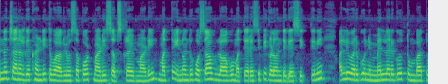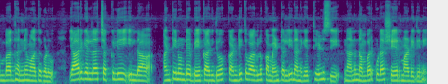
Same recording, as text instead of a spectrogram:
ನನ್ನ ಚಾನಲ್ಗೆ ಖಂಡಿತವಾಗಲೂ ಸಪೋರ್ಟ್ ಮಾಡಿ, ಸಬ್ಸ್ಕ್ರೈಬ್ ಮಾಡಿ, ಮತ್ತು ಇನ್ನೊಂದು ಹೊಸ ವ್ಲಾಗು ಮತ್ತು ರೆಸಿಪಿಗಳೊಂದಿಗೆ ಸಿಗ್ತೀನಿ. ಅಲ್ಲಿವರೆಗೂ ನಿಮ್ಮೆಲ್ಲರಿಗೂ ತುಂಬ ತುಂಬ ಧನ್ಯವಾದಗಳು. ಯಾರಿಗೆಲ್ಲ ಚಕ್ಕಲಿ ಇಲ್ಲ ಅಂಟಿನುಂಡೆ ಬೇಕಾಗಿದೆಯೋ ಖಂಡಿತವಾಗಲೂ ಕಮೆಂಟಲ್ಲಿ ನನಗೆ ತಿಳಿಸಿ. ನಾನು ನಂಬರ್ ಕೂಡ ಶೇರ್ ಮಾಡಿದ್ದೀನಿ.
